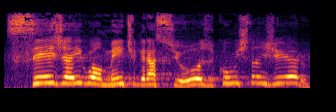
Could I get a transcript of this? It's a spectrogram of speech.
seja igualmente gracioso com o estrangeiro.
